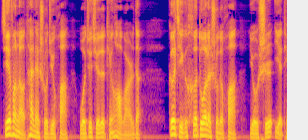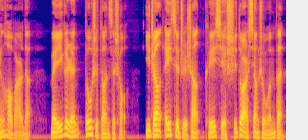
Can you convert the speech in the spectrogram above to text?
街坊老太太说句话，我就觉得挺好玩的。哥几个喝多了说的话，有时也挺好玩的。每一个人都是段子手，一张 A4 纸上可以写十段相声文本，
